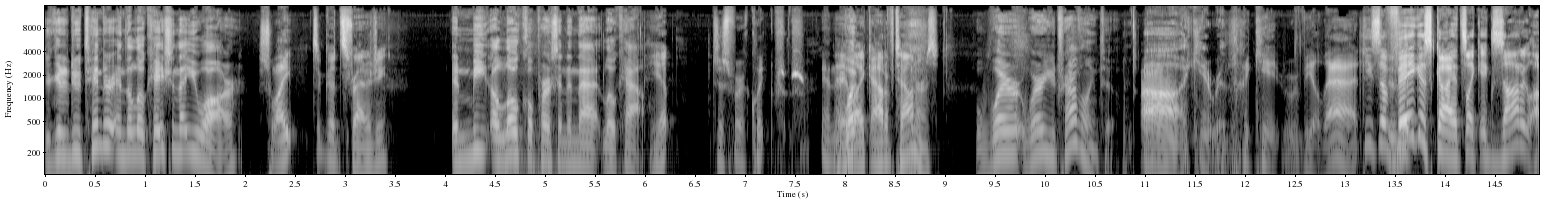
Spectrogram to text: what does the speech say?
You're gonna do Tinder in the location that you are, Swipe it's a good strategy. And meet a local person in that locale. Yep, just for a quick, and they then like out of towners. Where Where are you traveling to? oh, I can't re- I can't reveal that. He's a Is it- Vegas guy. It's like exotic. Oh,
